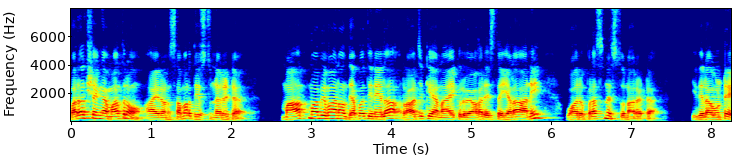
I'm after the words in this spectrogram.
పరోక్షంగా మాత్రం ఆయనను సమర్థిస్తున్నారట. మా ఆత్మాభిమానం దెబ్బతినేలా రాజకీయ నాయకులు వ్యవహరిస్తే ఎలా అని వారు ప్రశ్నిస్తున్నారట. ఇదిలా ఉంటే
